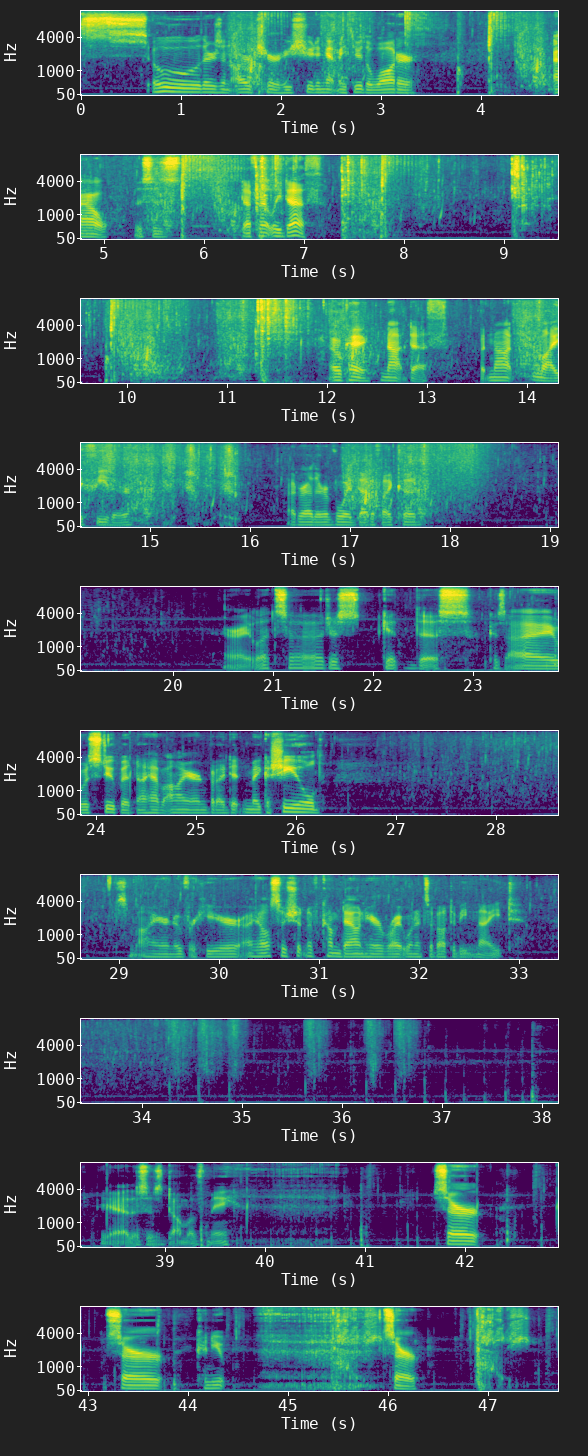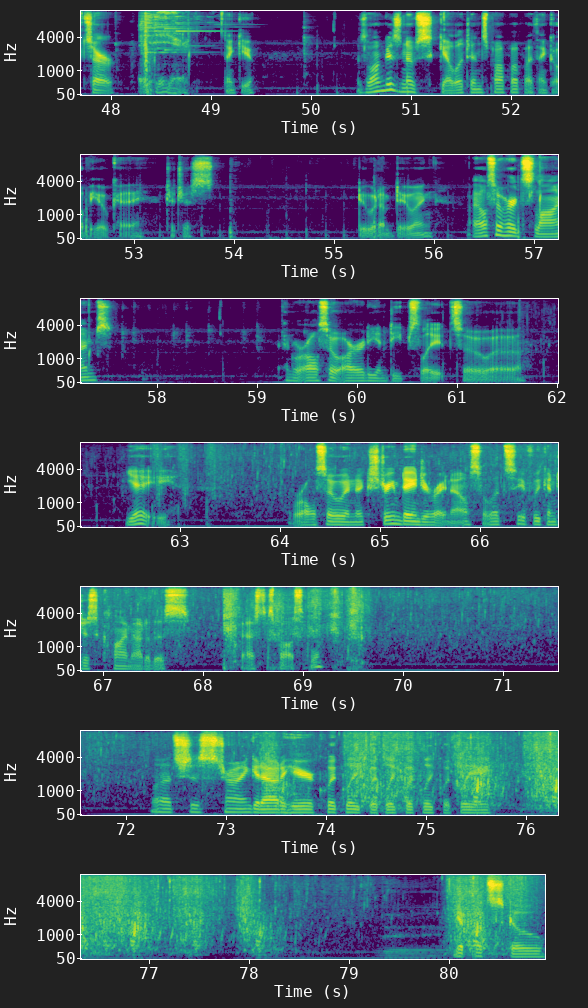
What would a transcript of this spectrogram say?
Oh, there's an archer. He's shooting at me through the water. Ow. This is definitely death. Okay, not death. But not life either. I'd rather avoid that if I could. Alright, let's uh, just get this. Because I was stupid and I have iron, but I didn't make a shield. Some iron over here. I also shouldn't have come down here right when it's about to be night. Yeah, this is dumb of me. Sir. Sir. Can you... Sir. Sir. Thank you. As long as no skeletons pop up, I think I'll be okay to just do what I'm doing. I also heard slimes. And we're also already in deep slate, so, uh, yay. We're also in extreme danger right now, so let's see if we can just climb out of this as fast as possible. Let's just try and get out of here quickly, quickly, quickly, quickly. Yep, let's go.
